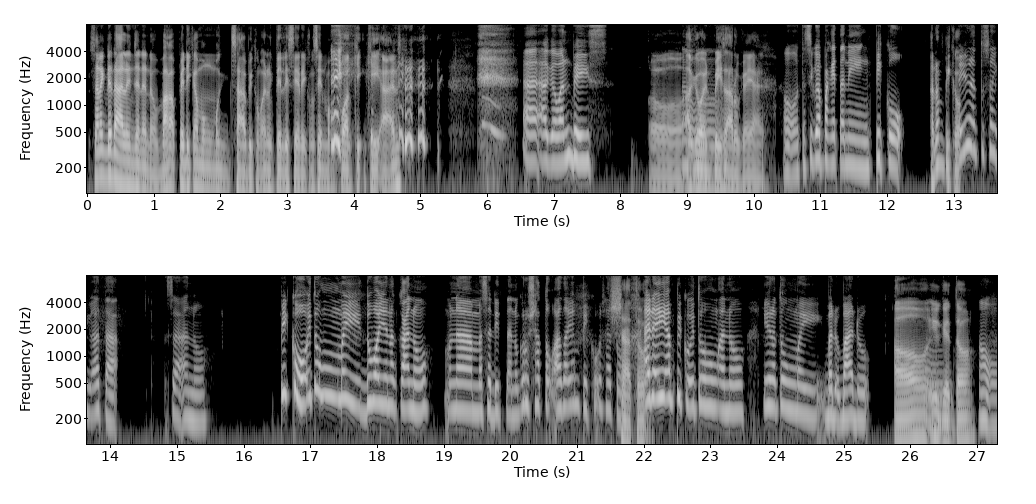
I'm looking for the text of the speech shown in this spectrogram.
sa nagdadalan dyan, ano, baka pwede ka mong magsabi kung anong teleserye, kung saan makukuha ang ki- kian. Ah, agawan base. Oo. agawan base araw kaya. Oo. Tapos siguro pakita ning piko. Anong piko? Ayun na to sa ata. Sa ano. Piko. Itong may duwa yan ng kano na masadit na. No? Pero shato ata yung piko. Shato. Shato. Ay, dahil ang piko itong ano, yun na tong may bado-bado. Oh, yung Oo. ganito. Oo.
